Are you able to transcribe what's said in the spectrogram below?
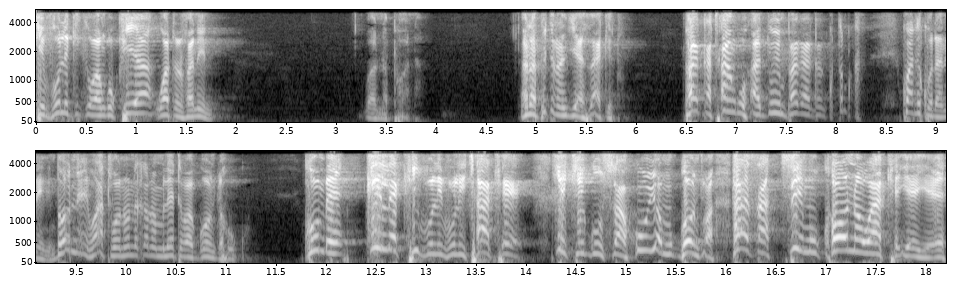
kivuli kikiwaangukia watu wanafanya nini? Wanapona anapita na njia zake tu. Mpaka tangu hajui mpaka kwani kuna nini? Mbone watu wanaonekana wameleta wagonjwa huku? Kumbe kile kivulivuli chake kikigusa huyo mgonjwa. Hasa si mkono wake yeye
